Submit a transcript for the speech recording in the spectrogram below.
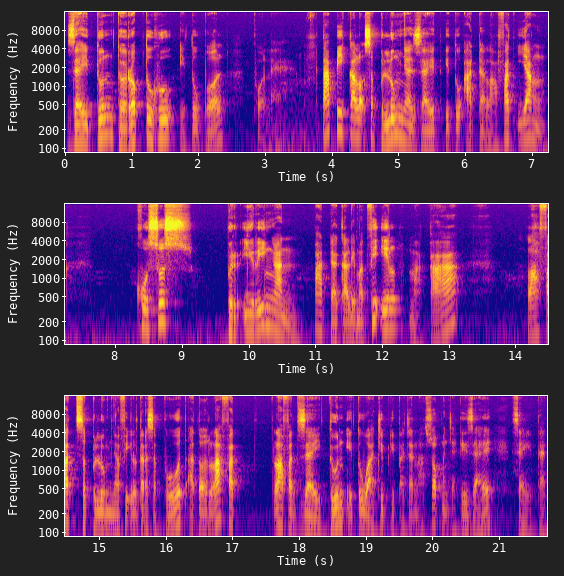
Zaitun dorob tuhu itu bol boleh. Tapi kalau sebelumnya zait itu ada lafat yang khusus beriringan pada kalimat fiil maka lafat sebelumnya fiil tersebut atau lafat lafat zaitun itu wajib dibaca nasab menjadi zai zaitan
